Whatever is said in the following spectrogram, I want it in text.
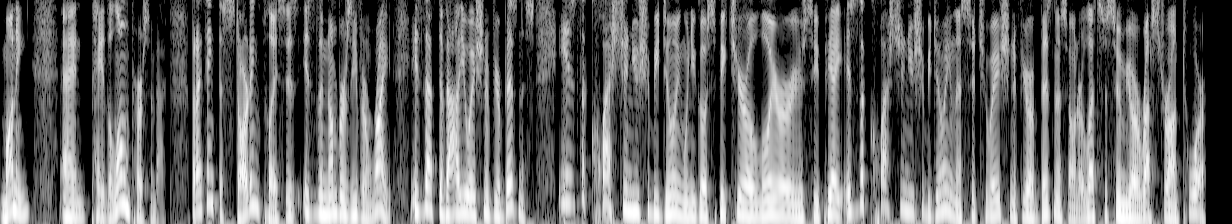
money and pay the loan person back. But I think the starting place is is the numbers even right? Is that the valuation of your business? Is the question you should be doing when you go speak to your lawyer or your CPA is the question you should be doing in this situation if you're a business owner? Let's assume you're a restaurateur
